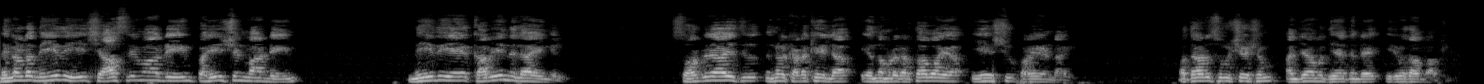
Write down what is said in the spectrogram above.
നിങ്ങളുടെ നീതി ശാസ്ത്രിമാരുടെയും പരീക്ഷന്മാരുടെയും നീതിയെ കവിയുന്നില്ല എങ്കിൽ സ്വർഗരാജ്യത്തിൽ നിങ്ങൾ കടക്കയില്ല എന്ന് നമ്മുടെ കർത്താവായ യേശു പറയുകയുണ്ടായി. പത്താട് സുവിശേഷം അഞ്ചാം അധ്യായത്തിന്റെ ഇരുപതാം വാക്യം.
